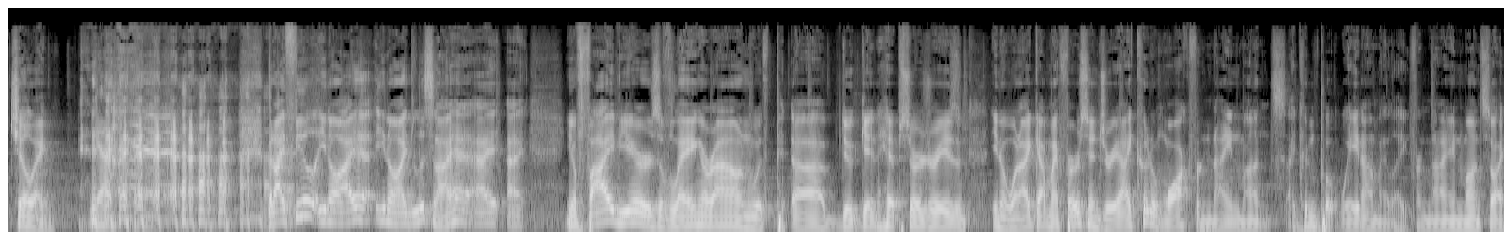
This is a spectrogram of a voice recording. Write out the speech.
Chilling. Yeah, But I feel, you know, I, you know, I listen. I, I, I you know, five years of laying around with uh, getting hip surgeries, and you know, when I got my first injury, I couldn't walk for nine months. I couldn't put weight on my leg for nine months. So I,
